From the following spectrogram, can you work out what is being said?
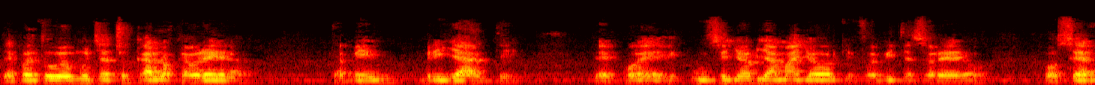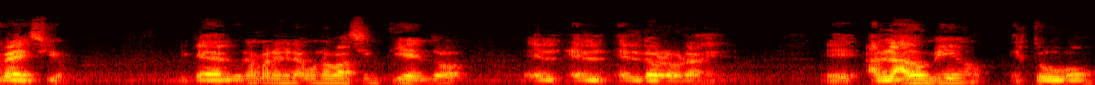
Después tuve un muchacho Carlos Cabrera, también brillante. Después un señor ya mayor, que fue mi tesorero, José Recio, y que de alguna manera uno va sintiendo el, el, dolor a eh, al lado mío estuvo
